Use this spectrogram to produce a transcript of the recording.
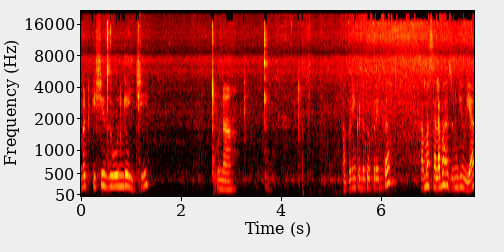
मटकी शिजवून घ्यायची. पुन्हा आपण इकडे तोपर्यंत हा मसाला भाजून घेऊया.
